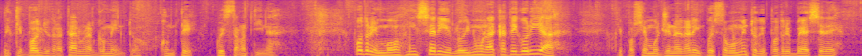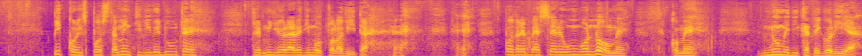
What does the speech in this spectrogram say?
perché voglio trattare un argomento con te questa mattina, potremmo inserirlo in una categoria che possiamo generare in questo momento che potrebbe essere piccoli spostamenti di vedute per migliorare di molto la vita. potrebbe essere un buon nome come nome di categoria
